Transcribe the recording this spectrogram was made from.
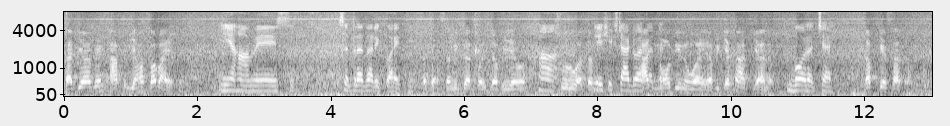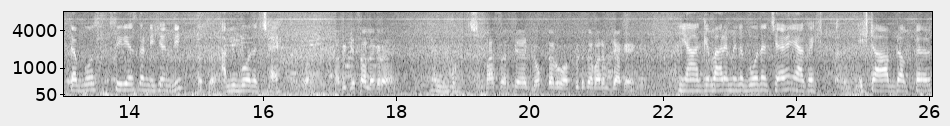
साजिया बहन आप यहाँ कब आए थे? यहाँ मैं सत्रह तारीख को आई थी। अच्छा शनिचर को जब ये हाँ। शुरू हुआ तब ये स्टार्ट हुआ आज था। नौ दिन हुआ है। अभी कैसा आपकी हालत? बहुत अच्छा है। तब कैसा था तब बहुत सीरियस कंडीशन थी। अच्छा। अभी बहुत अच्छा है। अभी कैसा लग रहा है? बहुत अच्छा। खास करके डॉक्टर हॉस्पिटल के बारे में क्या कहेंगे? यहाँ के बारे में तो बहुत अच्छा है। यहाँ का स्टाफ डॉक्टर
